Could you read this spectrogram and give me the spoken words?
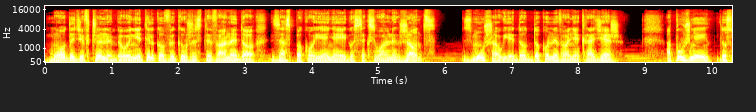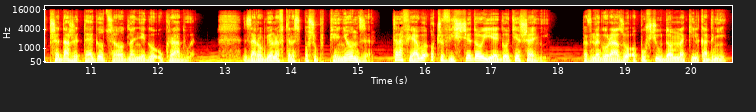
Młode dziewczyny były nie tylko wykorzystywane do zaspokojenia jego seksualnych rządz, zmuszał je do dokonywania kradzieży, a później do sprzedaży tego, co dla niego ukradły. Zarobione w ten sposób pieniądze trafiały oczywiście do jego kieszeni. Pewnego razu opuścił dom na kilka dni.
